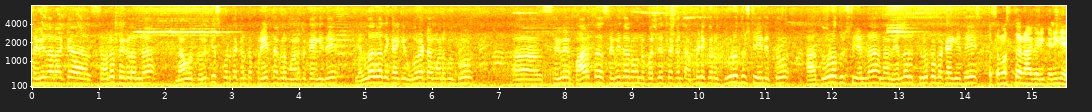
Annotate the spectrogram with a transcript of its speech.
ಸಂವಿಧಾನಕ್ಕೆ ಸೌಲಭ್ಯಗಳನ್ನು ನಾವು ದೊರಕಿಸ್ಕೊಡ್ತಕ್ಕಂಥ ಪ್ರಯತ್ನಗಳು ಮಾಡಬೇಕಾಗಿದೆ. ಎಲ್ಲರೂ ಅದಕ್ಕಾಗಿ ಹೋರಾಟ ಮಾಡಬೇಕು. ಸಂವಿ, ಭಾರತ ಸಂವಿಧಾನವನ್ನು ಬರೆದಿರ್ತಕ್ಕಂಥ ಅಂಬೇಡ್ಕರ್ ದೂರದೃಷ್ಟಿ ಏನಿತ್ತು, ಆ ದೂರದೃಷ್ಟಿಯನ್ನು ನಾವೆಲ್ಲರೂ ತಿಳ್ಕೋಬೇಕಾಗಿದೆ. ಸಮಸ್ತ ನಾಗರಿಕರಿಗೆ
